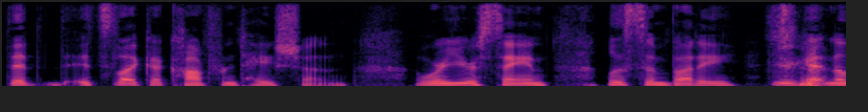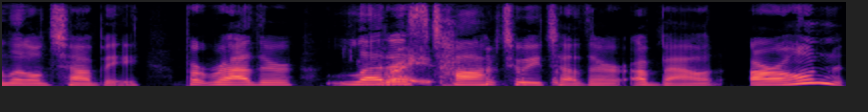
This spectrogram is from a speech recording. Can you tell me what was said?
that it's like a confrontation where you're saying, listen, buddy, you're getting a little chubby, but rather let us talk to each other about our own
